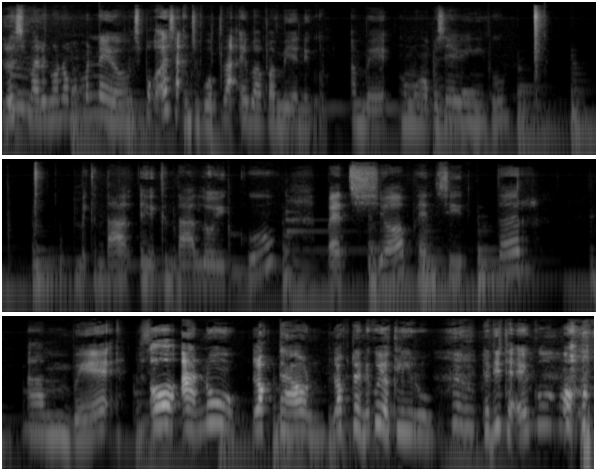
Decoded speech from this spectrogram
Terus mari ngono meneh yo. Pokoke sak njupuk plake bapak biyen iku ambek ngomong apa sih wingi iku kental eh kentalo iku pet shop hand sitter ambek. Oh anu lockdown. Lockdown iku ya keliru. Jadi dek iku ngomong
